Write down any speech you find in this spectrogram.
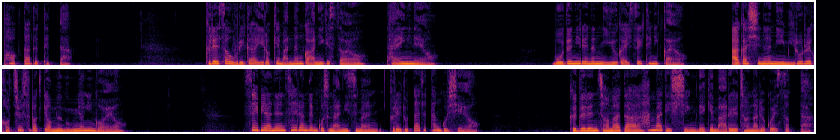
퍽 따뜻했다. 그래서 우리가 이렇게 만난 거 아니겠어요. 다행이네요. 모든 일에는 이유가 있을 테니까요. 아가씨는 이 미로를 거칠 수밖에 없는 운명인 거예요. 세비야는 세련된 곳은 아니지만 그래도 따뜻한 곳이에요. 그들은 저마다 한마디씩 내게 말을 전하려고 했었다.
